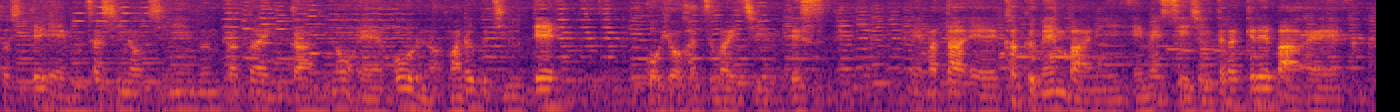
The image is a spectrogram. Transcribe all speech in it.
そして、え武蔵野市民文化会館の、えホールの窓口にて好評発売中です、えまた、え各メンバーに、えメッセージをいただければ、えー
